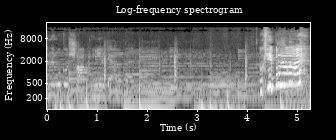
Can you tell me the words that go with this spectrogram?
And then we'll go shop. We need to get out of bed. Okay, bye.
